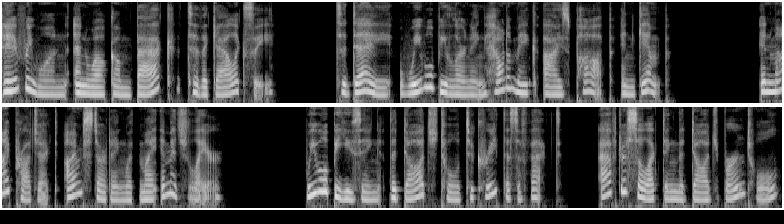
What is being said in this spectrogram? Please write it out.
Hey everyone, and welcome back to the galaxy. Today, we will be learning how to make eyes pop in GIMP. In my project, I'm starting with my image layer. We will be using the Dodge tool to create this effect. After selecting the Dodge Burn tool,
